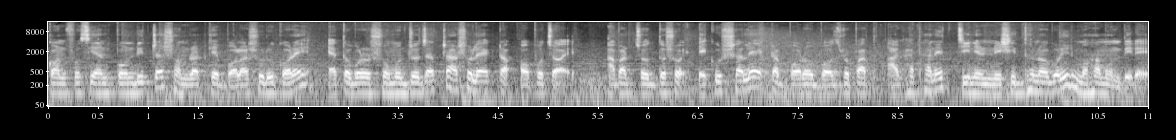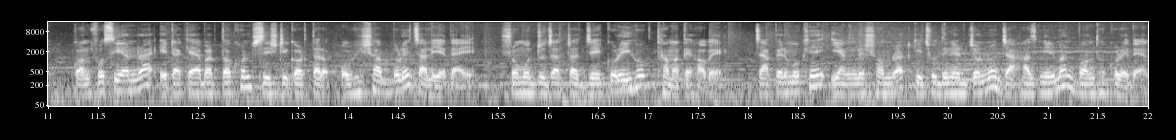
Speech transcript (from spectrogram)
কনফুসিয়ান পণ্ডিতরা সম্রাটকে বলা শুরু করে, এত বড় সমুদ্রযাত্রা আসলে একটা অপচয়। আবার চোদ্দশো একুশ সালে একটা বড় বজ্রপাত আঘাত হানে চীনের নিষিদ্ধ নগরীর মহামন্দিরে। কনফুসিয়ানরা এটাকে আবার তখন সৃষ্টিকর্তার অভিশাপ বলে চালিয়ে দেয়। সমুদ্রযাত্রা যে করেই হোক থামাতে হবে। চাপের মুখে ইয়াংলে সম্রাট কিছুদিনের জন্য জাহাজ নির্মাণ বন্ধ করে দেন।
